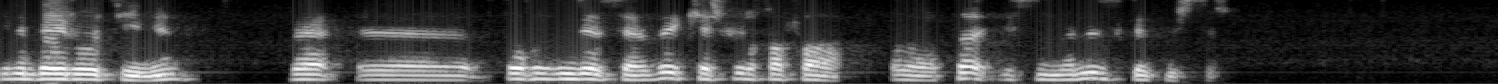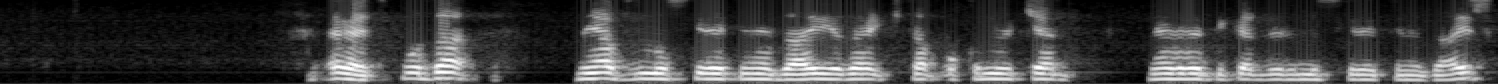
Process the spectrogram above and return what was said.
yine Beyruti'nin ve e, 9. eserde Keşfül Kafa olarak da isimlerini zikretmiştir. Evet, burada ne yapılması gerektiğine dair ya da kitap okunurken nelere dikkat edilmesi gerektiğine dair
